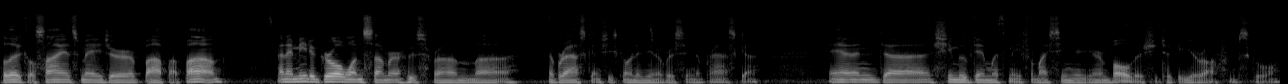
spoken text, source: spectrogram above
political science major, ba ba ba, and I meet a girl one summer who's from uh, Nebraska, and she's going to the University of Nebraska. And uh, she moved in with me for my senior year in Boulder. She took a year off from school.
